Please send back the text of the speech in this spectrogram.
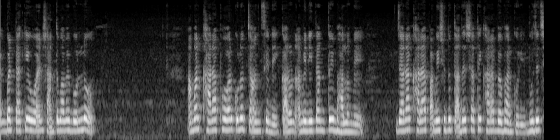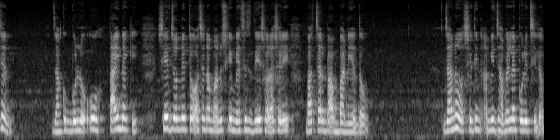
একবার তাকিয়ে ওয়াইন শান্তভাবে বলল, আমার খারাপ হওয়ার কোনো চান্সই নেই, কারণ আমি নিতান্তই ভালো মেয়ে। যারা খারাপ, আমি শুধু তাদের সাথে খারাপ ব্যবহার করি, বুঝেছেন? জাঙ্কুক বলল ও তাই নাকি? সেজন্যই তো অচেনা মানুষকে মেসেজ দিয়ে সরাসরি বাচ্চার বাপ বানিয়ে দাও। জানো, সেদিন আমি ঝামেলায় পড়েছিলাম।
